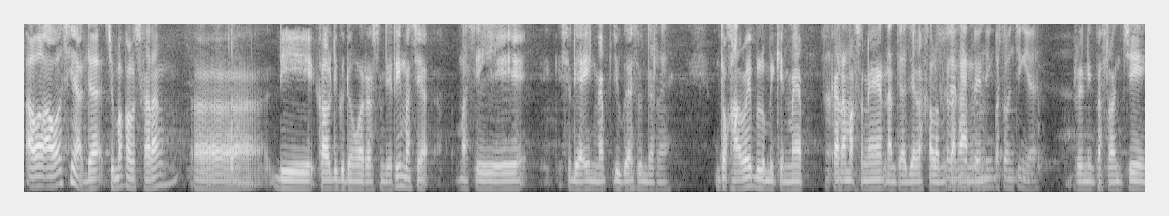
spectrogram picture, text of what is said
awal-awal sih ada, cuma kalau sekarang eh, di kalau di gudang warrior sendiri masih masih sediain map juga sebenarnya. Untuk hallway belum bikin map, karena maksudnya nanti aja lah kalau misalkan branding pas launching ya branding pas launching.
